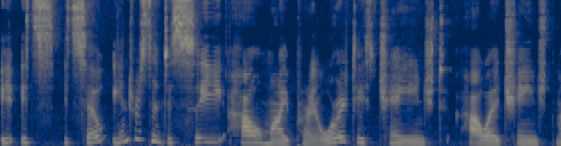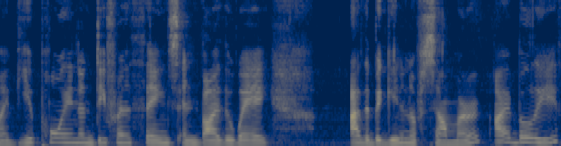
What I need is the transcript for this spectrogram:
it's it's so interesting to see how my priorities changed, how I changed my viewpoint on different things. And by the way, at the beginning of summer, I believe,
